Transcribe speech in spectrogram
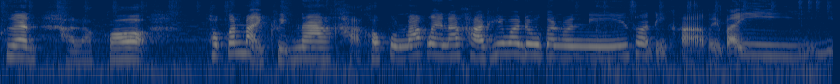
เพื่อนๆค่ะ แล้วก็พบกันใหม่คลิปหน้าค่ะ ขอบคุณมากเลยนะคะ ที่มาดูกันวันนี้ สวัสดีค่ะ บ๊ายบาย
